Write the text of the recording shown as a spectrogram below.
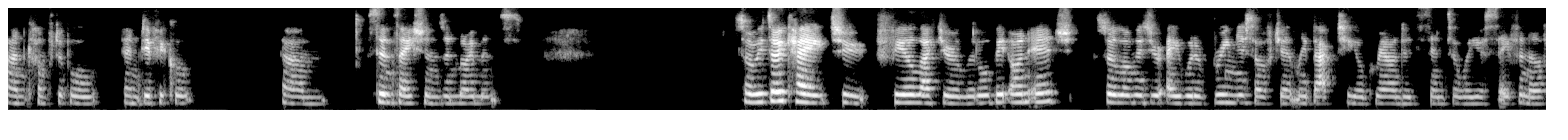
uncomfortable and difficult um, sensations and moments. So it's okay to feel like you're a little bit on edge so long as you're able to bring yourself gently back to your grounded center where you're safe enough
